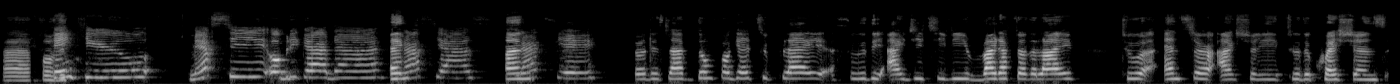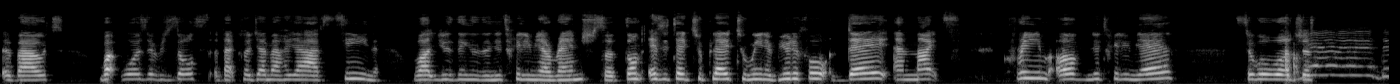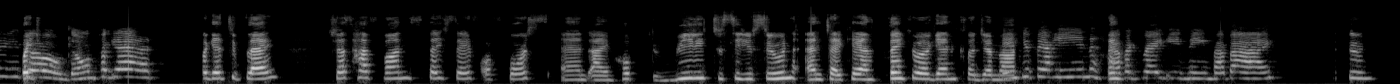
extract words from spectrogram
Uh, Thank you. Merci, obrigada, gracias, grazie. For this live, don't forget to play through the IGTV right after the live to answer actually to the questions about what was the results that Claudia Maria have seen while using the Nutri-Lumière range. So don't hesitate to play to win a beautiful day and night cream of Nutri-Lumière. So we will just oh, yeah, there you wait. go. Don't forget. Forget to play just have fun, stay safe, of course, and I hope to really to see you soon and take care. And thank you again, Claudia. Thank you, Perrine. Have a great evening. Bye bye. soon.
